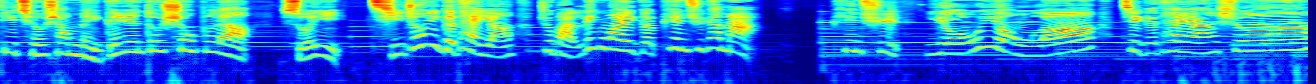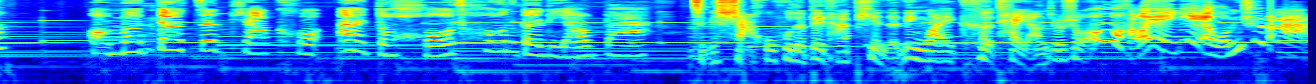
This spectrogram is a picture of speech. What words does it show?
地球上每个人都受不了，所以其中一个太阳就把另外一个骗去干嘛？骗去游泳了。这个太阳说：“我们到这条可爱的河冲的聊吧？”这个傻乎乎的被他骗的另外一颗太阳就说：“哦，好耶耶，我们去吧。”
